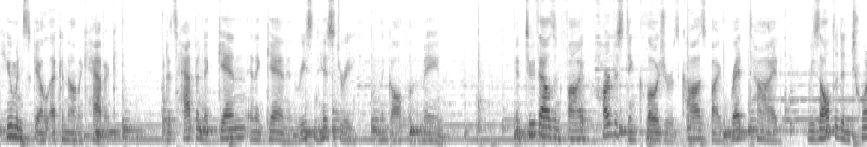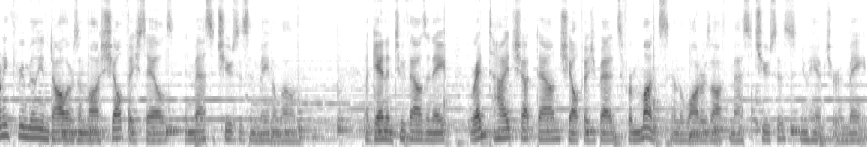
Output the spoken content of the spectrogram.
human scale economic havoc, but it's happened again and again in recent history in the Gulf of Maine. In 2005, harvesting closures caused by red tide resulted in $23 million in lost shellfish sales in Massachusetts and Maine alone. Again in 2008, red tide shut down shellfish beds for months in the waters off Massachusetts, New Hampshire, and Maine.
